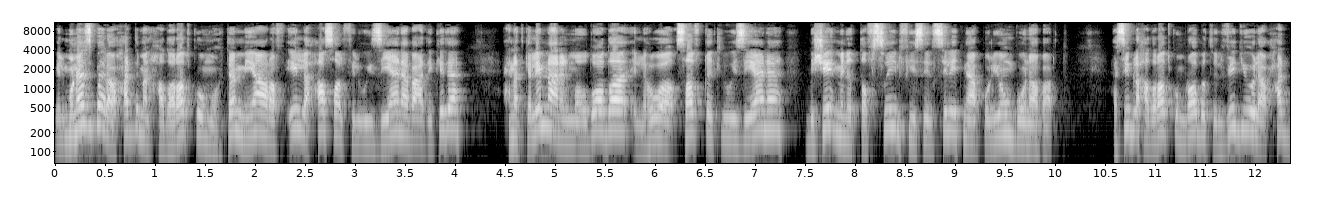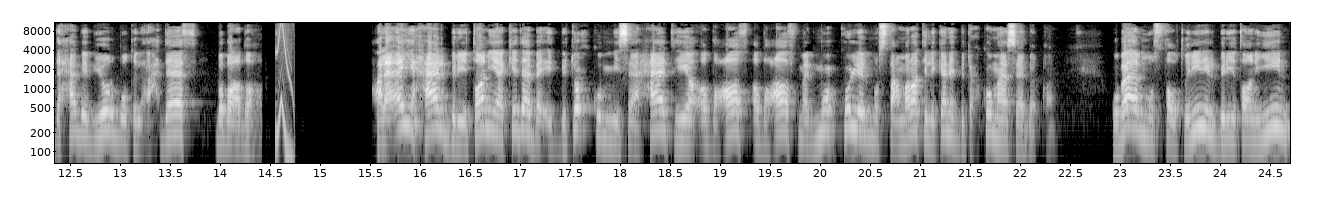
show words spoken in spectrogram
بالمناسبة لو حد من حضراتكم مهتم يعرف إيه اللي حصل في لويزيانا بعد كده إحنا اتكلمنا عن الموضوع ده اللي هو صفقة لويزيانا بشيء من التفصيل في سلسلة نابليون بونابرت. هسيب لحضراتكم رابط الفيديو لو حد حابب يربط الأحداث ببعضها. على أي حال بريطانيا كده بقت بتحكم مساحات هي أضعاف أضعاف مجموع كل المستعمرات اللي كانت بتحكمها سابقا. وبقى المستوطنين البريطانيين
